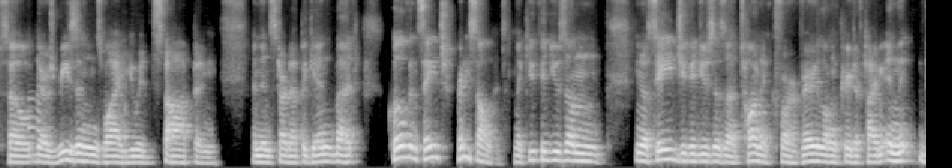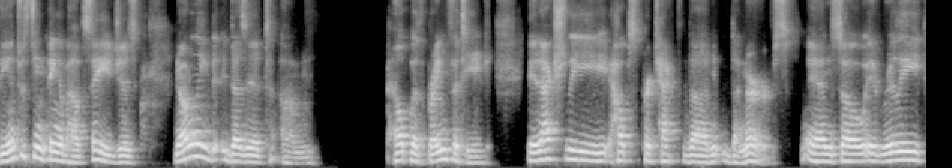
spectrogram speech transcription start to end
So there's reasons why you would stop and and then start up again. But clove and sage, pretty solid. Like you could use them, you know, sage you could use as a tonic for a very long period of time. And the, the interesting thing about sage is not only does it um, help with brain fatigue, it actually helps protect the, the nerves. And so it really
